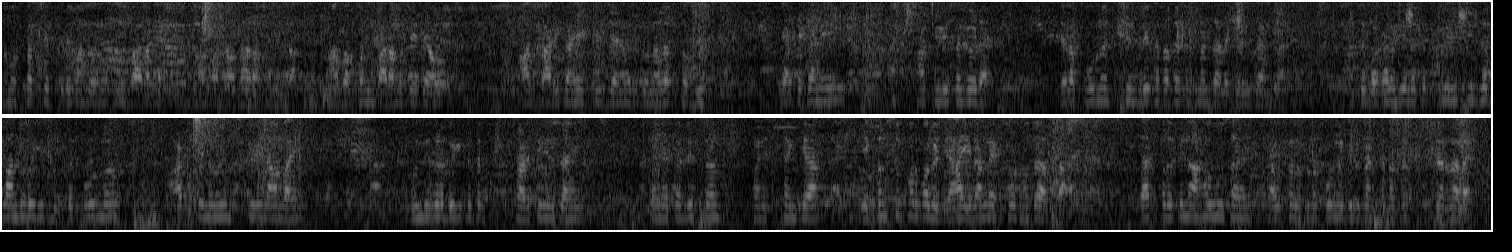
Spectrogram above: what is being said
नमस्कार शेतकरी बांधवांनो मी बालाजी सर्व माता धाराशिव जिल्हा. आज आपण बारामती येथे आहोत. आज तारीख आहे एकतीस जानेवारी दोन हजार सव्वीस. या ठिकाणी हा केळीचा गड आहे ज्याला पूर्ण सेंद्रिय खताचा ट्रीटमेंट झाला केळी प्लॅनचा इथं बघायला गेलं तर केळीची जर लांबी बघितली तर पूर्ण आठ ते नऊ इंच केळी लांब आहे. बुंदी जर बघितलं तर साडेतीन इंच आहे. पाण्याचा डिस्टन्स पाण्याची संख्या एकदम सुपर क्वालिटी हा इराणला एक्सपोर्ट होतो आहे आत्ता. त्याच पद्धतीनं हा ऊस आहे. या ऊसाला सुद्धा पूर्ण गिरकांड खताचा उपचार झाला आहे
